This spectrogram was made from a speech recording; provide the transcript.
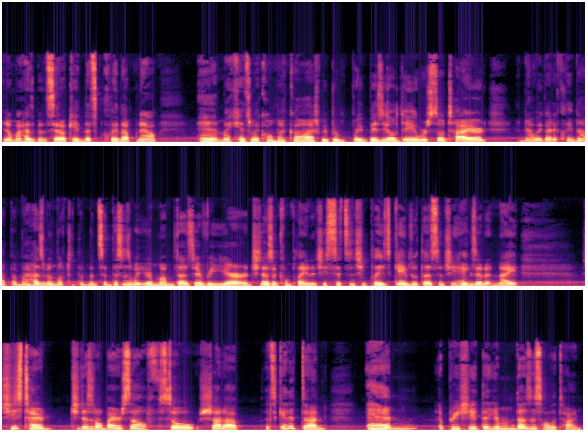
you know, my husband said, "Okay, let's clean up now." And my kids were like, "Oh my gosh, we've been very busy all day. We're so tired." And now we got to clean up. And my husband looked at them and said, This is what your mom does every year. And she doesn't complain. And she sits and she plays games with us and she hangs out at night. She's tired. She does it all by herself. So shut up. Let's get it done. And appreciate that your mom does this all the time.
